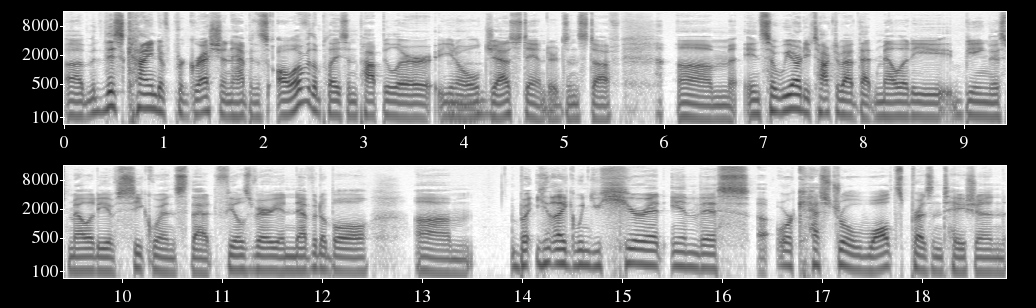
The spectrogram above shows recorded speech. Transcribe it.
Uh, this kind of progression happens all over the place in popular, you know, old jazz standards and stuff. Um, and so we already talked about that melody being this melody of sequence that feels very inevitable. Um, but you, like when you hear it in this uh, orchestral waltz presentation,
